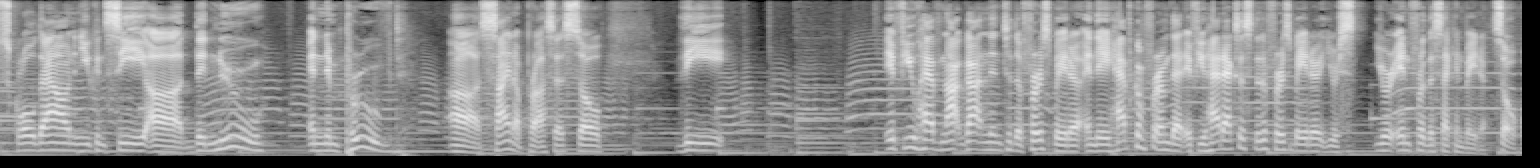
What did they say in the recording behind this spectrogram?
scroll down and you can see uh, the new and improved uh, sign up process. So the if you have not gotten into the first beta, and they have confirmed that if you had access to the first beta, you're you're in for the second beta. So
